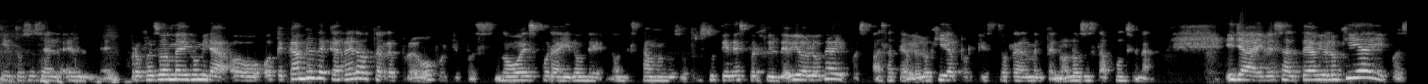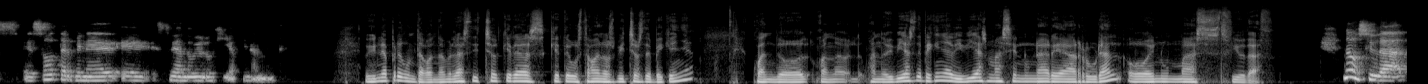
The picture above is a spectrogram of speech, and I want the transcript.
Y entonces el, profesor me dijo, mira, o, te cambias de carrera o te repruebo porque pues no es por ahí donde, donde estamos nosotros. Tú tienes perfil de bióloga y pues pásate a biología porque esto realmente no nos está funcionando. Y ya ahí me salté a biología y pues eso terminé eh, estudiando biología finalmente. Y una pregunta, cuando me lo has dicho que eras que te gustaban los bichos de pequeña, cuando, cuando, cuando vivías de pequeña, ¿vivías más en un área rural o en un más ciudad? No, ciudad.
